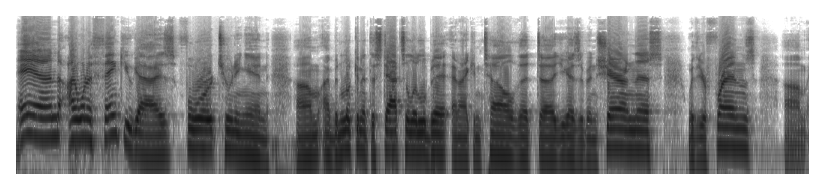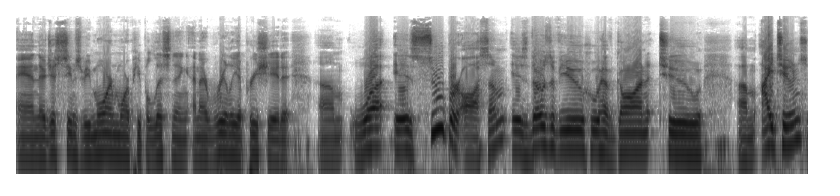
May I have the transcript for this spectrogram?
and I want to thank you guys for tuning in. Um, I've been looking at the stats a little bit, and I can tell that uh, you guys have been sharing this with your friends. Um, and there just seems to be more and more people listening, and I really appreciate it. Um, what is super awesome is those of you who have gone to um, iTunes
